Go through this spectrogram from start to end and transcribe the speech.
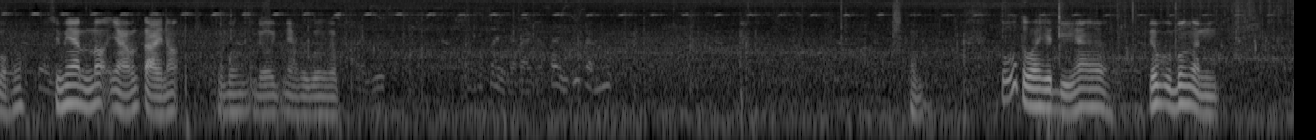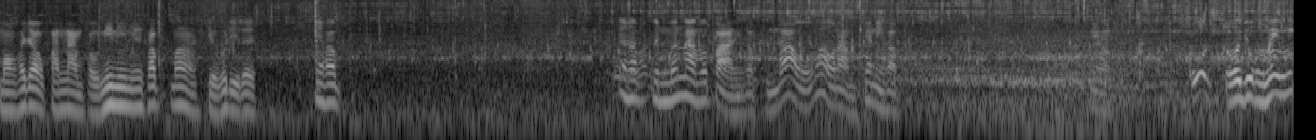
บอกว่าสิแม่นเนาะยามันตายเนาะไปเบิ่งเดี๋ยวยาไปเบิ่งครับ ใส่ก็ได้ก็ใส่คือกันอยู่ ตัวตัวเฮ็ดดีฮะเออเดี๋ยวเบิ่งอันมองเขาเจ้าพันน้ำเขานี่นี่นี่ครับมาเกี่ยวพอดีเลยนี่ครับนี่ครับเป็นเหมือนน้ำมะป่านี่ครับผมว้าวว้าวน้ำแค่นี้ครับนี่ครับโอ้ตัวอยู่ข้างในมี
